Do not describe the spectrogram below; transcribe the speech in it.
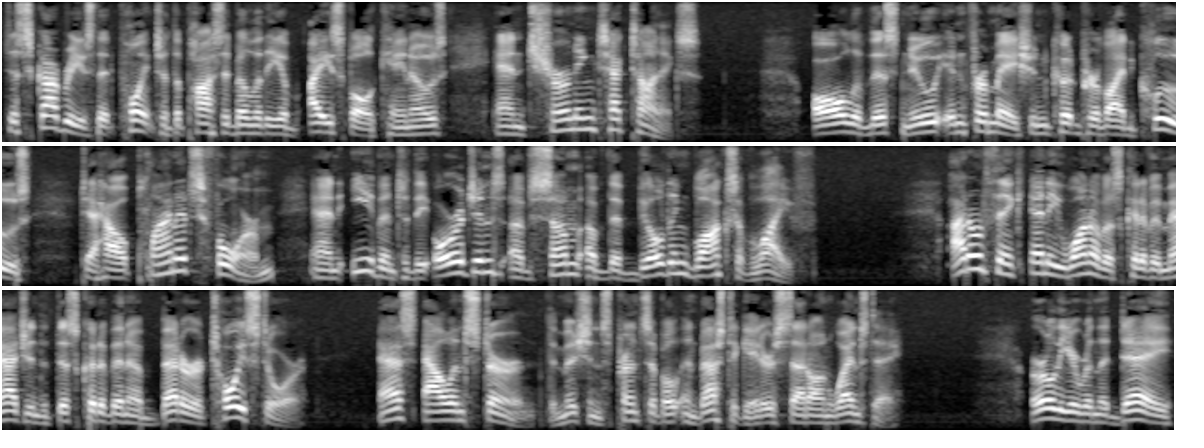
discoveries that point to the possibility of ice volcanoes and churning tectonics. All of this new information could provide clues to how planets form and even to the origins of some of the building blocks of life. I don't think any one of us could have imagined that this could have been a better toy store S. Alan Stern, the mission's principal investigator, said on Wednesday. Earlier in the day,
